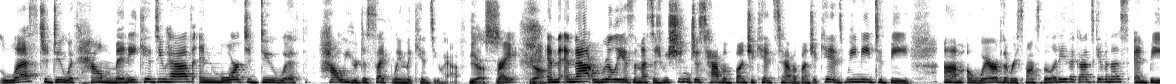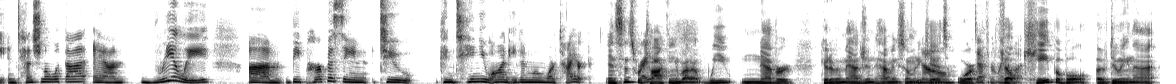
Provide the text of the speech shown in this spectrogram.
less to do with how many kids you have and more to do with how you're discipling the kids you have. Yes. Right? Yeah. and and that really is the message. We shouldn't just have a bunch of kids to have a bunch of kids. We need to be um, aware of the responsibility that God's given us and be intentional with that and really um, be purposing to continue on even when we're tired. And since we're Right? talking about it, we never could have imagined having so many No, kids or felt not. capable of doing that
